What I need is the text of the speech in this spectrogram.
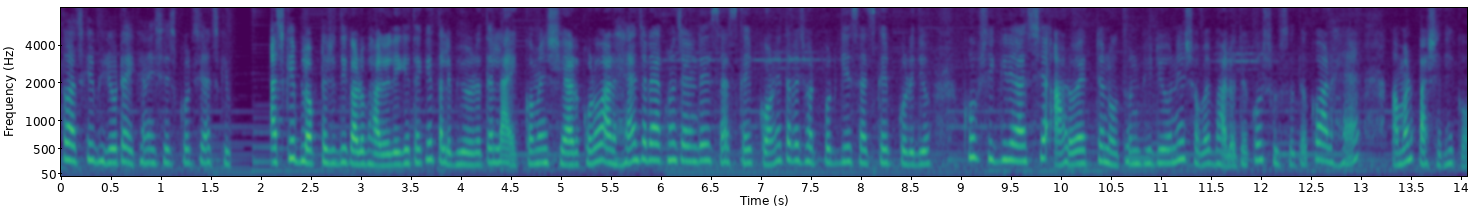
তো আজকের ভিডিওটা এখানেই শেষ করছি। আজকে আজকে ব্লগটা যদি কারও ভালো লেগে থাকে, তাহলে ভিডিওটাতে লাইক, কমেন্ট, শেয়ার করো। আর হ্যাঁ যারা এখনও চ্যানেলটাকে সাবস্ক্রাইব করে তারা ঝটপট গিয়ে সাবস্ক্রাইব করে দিও। খুব শীঘ্রই আসছে আরও একটা নতুন ভিডিও নিয়ে। সবাই ভালো থেকো, সুস্থ থেকো। আর হ্যাঁ আমার পাশে থেকো।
